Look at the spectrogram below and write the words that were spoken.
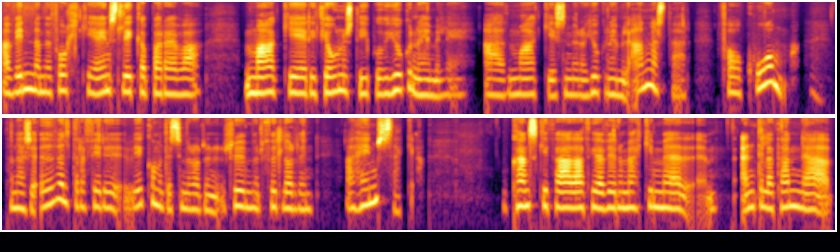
að að að vinna með fólki eins líka bara ef að maki er í þjónustýpu við hjúkunaheimili að maki sem er á hjúkunaheimili annars þar fá að koma. Þannig að þessi auðveldra fyrir viðkomandi sem er orðin hrumur fullorðin að heimsækja. Og kannski það að því að við erum ekki með endilega þannig að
